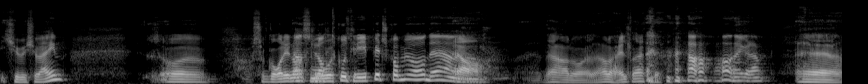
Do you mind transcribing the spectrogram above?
2021. Så, så, går de nok mot Slatko Tripic kom jo òg, det. Er... Ja, det har du, det har du helt rett i. ja, han er glemt. Eh,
